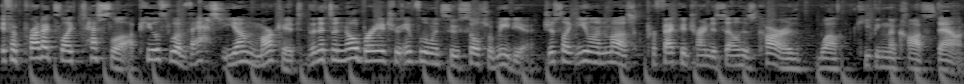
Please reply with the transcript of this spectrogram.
If a product like Tesla appeals to a vast young market, then it's a no-brainer to influence through social media, just like Elon Musk perfected trying to sell his cars while keeping the costs down.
